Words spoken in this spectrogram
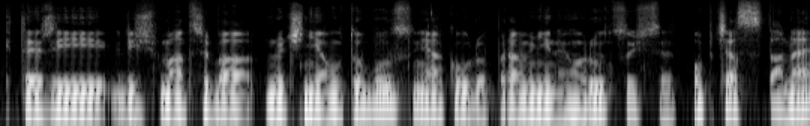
kteří, když má třeba noční autobus, nějakou dopravní nehodu, což se občas stane,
